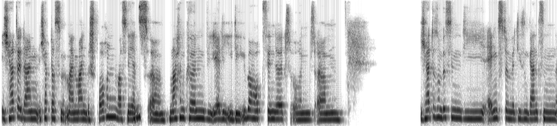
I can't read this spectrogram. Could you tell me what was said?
Ich hatte dann, ich habe das mit meinem Mann besprochen, was wir mhm. jetzt äh, machen können, wie er die Idee überhaupt findet. Und ähm, ich hatte so ein bisschen die Ängste mit diesen ganzen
